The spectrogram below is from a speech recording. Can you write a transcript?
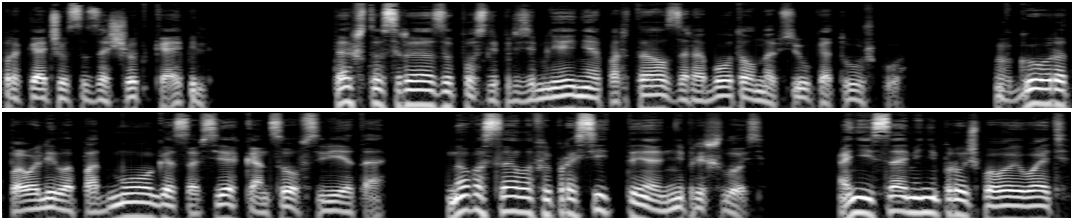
прокачиваться за счет капель. Так что сразу после приземления портал заработал на всю катушку. В город повалила подмога со всех концов света. Но вассалов и просить-то не пришлось. Они и сами не прочь повоевать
